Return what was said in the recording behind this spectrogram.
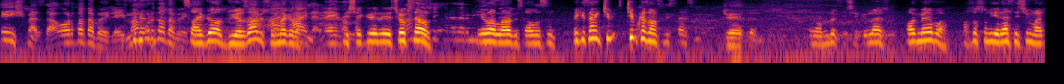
Değişmez daha. Orada da böyleyim. Ben burada da böyleyim. Saygı duyarız abi sonuna kadar. Aynen. Eyvallah. Teşekkür ederiz. Çok Ben sağ ol. Teşekkür ederim. iyi Eyvallah abi sağ olasın. Peki sen kim kim kazansın istersin? CHP. Tamamdır. Teşekkürler. Abi merhaba. Hafta sonu yerel seçim var.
